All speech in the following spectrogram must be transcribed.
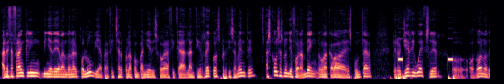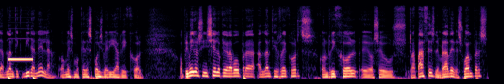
Aretha Franklin viña de abandonar Columbia para fichar pola compañía discográfica Atlantic Records, precisamente. As cousas non lle foran ben, non acababa de despuntar, pero Jerry Wexler, o, o dono de Atlantic, vira nela o mesmo que despois vería Rick Hall. O primeiro sinxelo que grabou para Atlantic Records con Rick Hall e os seus rapaces, lembrade, de Swampers,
